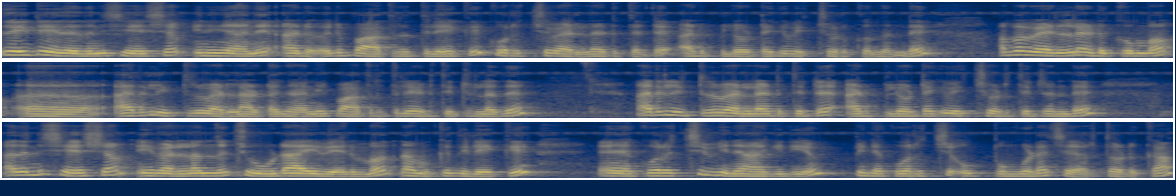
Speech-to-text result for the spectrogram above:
ഗ്രേറ്റ് ചെയ്തതിന് ശേഷം ഇനി ഞാൻ അടു ഒരു പാത്രത്തിലേക്ക് കുറച്ച് വെള്ളം എടുത്തിട്ട് അടുപ്പിലോട്ടേക്ക് വെച്ച് കൊടുക്കുന്നുണ്ട്. അപ്പോൾ വെള്ളം എടുക്കുമ്പം അര ലിറ്റർ വെള്ളം കേട്ടോ ഞാൻ ഈ പാത്രത്തിൽ എടുത്തിട്ടുള്ളത്. അര ലിറ്റർ വെള്ളം എടുത്തിട്ട് അടുപ്പിലോട്ടേക്ക് വെച്ച് കൊടുത്തിട്ടുണ്ട്. അതിന് ശേഷം ഈ വെള്ളം ഒന്ന് ചൂടായി വരുമ്പോൾ നമുക്കിതിലേക്ക് കുറച്ച് വിനാഗിരിയും പിന്നെ കുറച്ച് ഉപ്പും കൂടെ ചേർത്ത് കൊടുക്കാം.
